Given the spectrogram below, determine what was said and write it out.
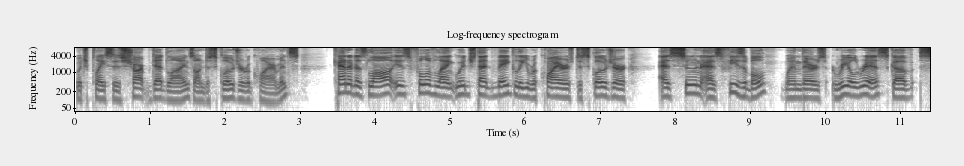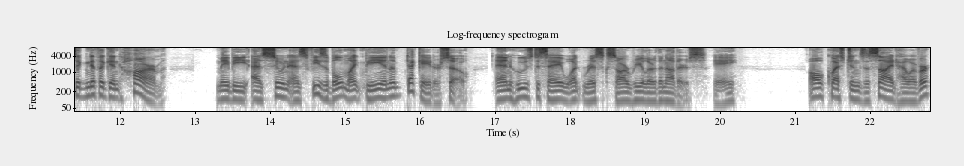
which places sharp deadlines on disclosure requirements, Canada's law is full of language that vaguely requires disclosure as soon as feasible when there's real risk of significant harm maybe as soon as feasible might be in a decade or so. And who's to say what risks are realer than others, eh? All questions aside, however,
